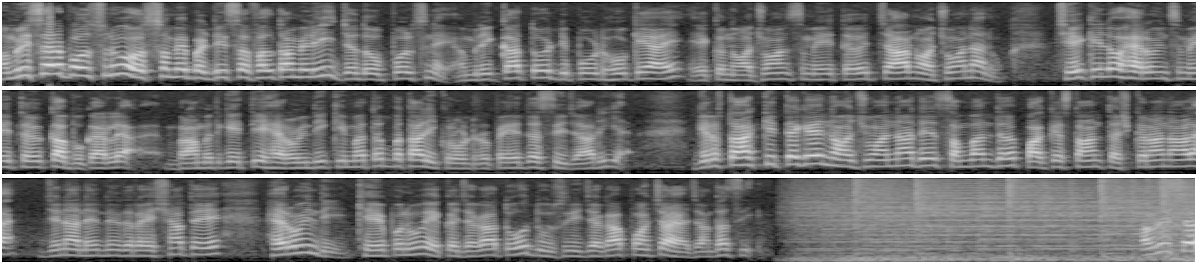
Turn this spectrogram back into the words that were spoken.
ਅੰਮ੍ਰਿਤਸਰ ਪੁਲਿਸ ਨੂੰ ਉਸ ਸਮੇਂ ਵੱਡੀ ਸਫਲਤਾ ਮਿਲੀ ਜਦੋਂ ਪੁਲਿਸ ਨੇ ਅਮਰੀਕਾ ਤੋਂ ਡਿਪੋਰਟ ਹੋ ਕੇ ਆਏ। ਇੱਕ ਨੌਜਵਾਨ ਸਮੇਤ ਚਾਰ ਨੌਜਵਾਨਾਂ ਨੂੰ 6 ਕਿਲੋ ਹੈਰੋਇਨ ਸਮੇਤ ਕਾਬੂ ਕਰ ਲਿਆ। ਬਰਾਮਦ ਕੀਤੀ ਹੈਰੋਇਨ ਦੀ ਕੀਮਤ 42 ਕਰੋੜ ਰੁਪਏ ਦੱਸੀ ਜਾ ਰਹੀ ਹੈ। ਗ੍ਰਿਫਤਾਰ ਕੀਤੇ ਗਏ ਨੌਜਵਾਨਾਂ ਦੇ ਸੰਬੰਧ ਪਾਕਿਸਤਾਨ ਤਸਕਰਾਂ ਨਾਲ ਹੈ, ਜਿਨ੍ਹਾਂ ਨੇ ਨਿਰਦੇਸ਼ਾਂ ਤੇ ਹੈਰੋਇਨ ਦੀ ਖੇਪ ਨੂੰ ਇੱਕ ਜਗ੍ਹਾ ਤੋਂ ਦੂਸਰੀ ਜਗ੍ਹਾ ਪਹੁੰਚਾਇਆ ਜਾਂਦਾ ਸੀ। ਅੰਮ੍ਰਿਤਸਰ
